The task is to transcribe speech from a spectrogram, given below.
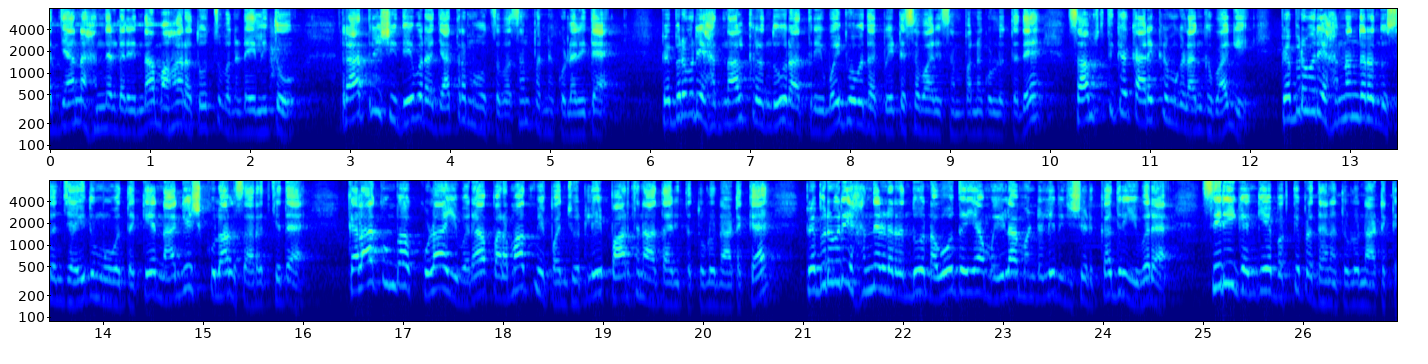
ಮಧ್ಯಾಹ್ನ ಹನ್ನೆರಡರಿಂದ ಮಹಾರಥೋತ್ಸವ ನಡೆಯಲಿದ್ದು ರಾತ್ರಿ ಶ್ರೀ ದೇವರ ಜಾತ್ರಾ ಮಹೋತ್ಸವ ಸಂಪನ್ನಗೊಳ್ಳಲಿದೆ. ಫೆಬ್ರವರಿ ಹದಿನಾಲ್ಕರಂದು ರಾತ್ರಿ ವೈಭವದ ಪೇಟೆ ಸವಾರಿ ಸಂಪನ್ನಗೊಳ್ಳುತ್ತದೆ. ಸಾಂಸ್ಕೃತಿಕ ಕಾರ್ಯಕ್ರಮಗಳ ಅಂಗವಾಗಿ ಫೆಬ್ರವರಿ ಹನ್ನೊಂದರಂದು ಸಂಜೆ ಐದು ಮೂವತ್ತಕ್ಕೆ ನಾಗೇಶ್ ಕುಲಾಲ್ ಸಾರಥ್ಯದ ಕಲಾಕುಂಭ ಕುಳ ಇವರ ಪರಮಾತ್ಮೆ ಪಂಚುರ್ಲಿ ತುಳು ನಾಟಕ. ಫೆಬ್ರವರಿ ಹನ್ನೆರಡರಂದು ನವೋದಯ ಮಹಿಳಾ ಮಂಡಳಿ ರಿಜಿಸ್ಟರ್ಡ್ ಕದ್ರಿ ಇವರ ಸಿರಿಗಂಗೆ ಭಕ್ತಿ ಪ್ರಧಾನ ತುಳು ನಾಟಕ.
